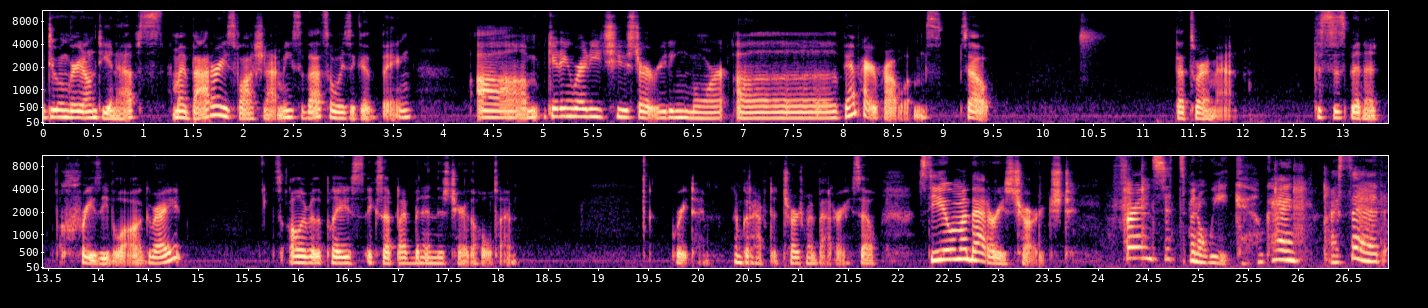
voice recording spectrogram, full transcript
doing great on DNFs. My battery's flashing at me, so that's always a good thing. Um, getting ready to start reading more Vampire Problems. So that's where I'm at. This has been a crazy vlog, right? It's all over the place, except I've been in this chair the whole time. Great time. I'm gonna have to charge my battery. So see you when my battery's charged. Friends, it's been a week, okay? I said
